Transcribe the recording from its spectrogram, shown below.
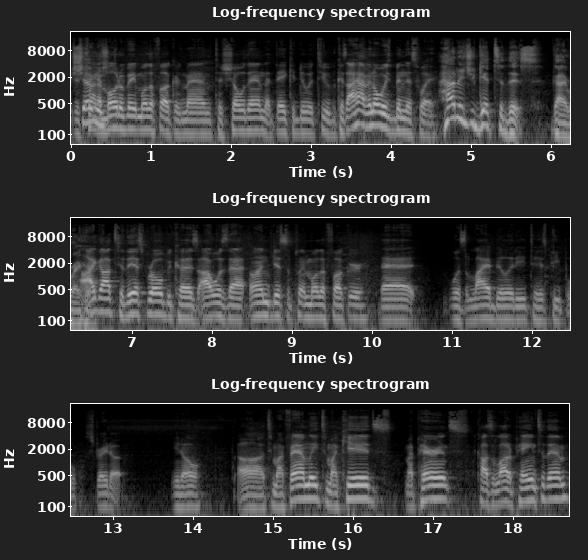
Just trying your. to motivate motherfuckers, man, to show them that they could do it too. Because I haven't always been this way. how did you get to this guy right here? I got to this, bro, because I was that undisciplined motherfucker that was a liability to his people, straight up. You know, uh, to my family, to my kids, my parents, caused a lot of pain to them,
